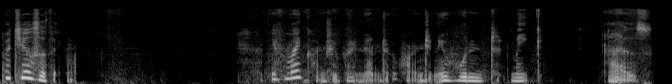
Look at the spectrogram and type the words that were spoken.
But here's the thing if my country put an end to quarantine, it wouldn't make as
